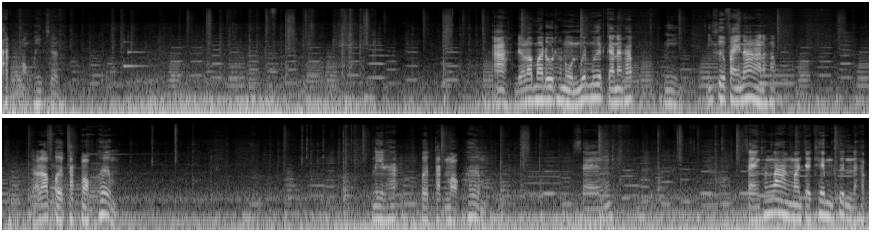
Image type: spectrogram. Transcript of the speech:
ตัดหมอกไม่เจออะเดี๋ยวเรามาดูถนนมืดๆกันนะครับ นี่นี่คือไฟหน้านะครับ เดี๋ยวเราเปิดตัดหมอกเพิ่ม นี่นะฮะเปิดตัดหมอกเพิ่ม แสง แสงข้างล่างมันจะเข้มขึ้นนะครับ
